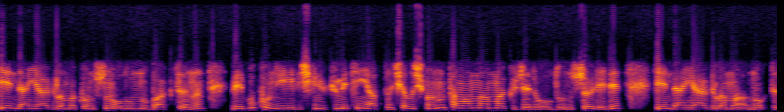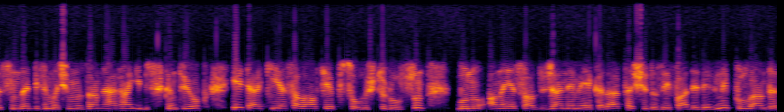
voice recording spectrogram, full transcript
Yeniden yargılama konusuna olumlu baktığını ve bu konuya ilişkin hükümetin yaptığı çalışmanın tamamlanmak üzere olduğunu söyledi. Yeniden yargılama noktasında bizim açımızdan herhangi bir sıkıntı yok. Yeter ki yasal altyapısı oluşturulsun. Bunu anayasal düzenlemeye kadar taşırız ifadelerini kullandı.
